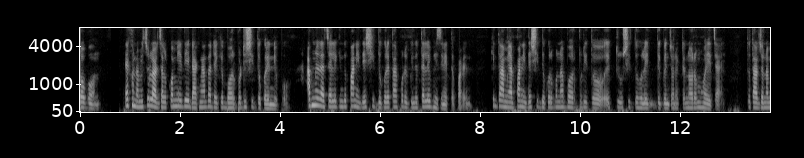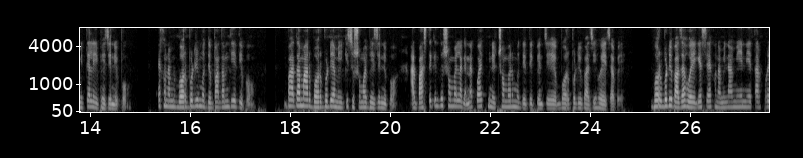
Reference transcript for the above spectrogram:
লবণ। এখন আমি চুলার জাল কমিয়ে দিয়ে ঢাকনাটা ডেকে বরবটি সিদ্ধ করে নেব। আপনারা চাইলে কিন্তু পানি দিয়ে সিদ্ধ করে তারপরে কিন্তু তেলে ভেজে নিতে পারেন। কিন্তু আমি আর পানি দিয়ে সিদ্ধ করব না, বরবটি তো একটু সিদ্ধ হলেই দেখবেন যে অনেকটা নরম হয়ে যায়। তো তার জন্য আমি তেলেই ভেজে নেব। এখন আমি বরবটির মধ্যে বাদাম দিয়ে দিব। বাদাম আর বরবটি আমি কিছু সময় ভেজে নেব। আর বাঁচতে কিন্তু সময় লাগে না, কয়েক মিনিট সময়ের মধ্যে দেখবেন যে বরবটি ভাজি হয়ে যাবে। বরবটি ভাজা হয়ে গেছে, এখন আমি নামিয়ে নিয়ে তারপরে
